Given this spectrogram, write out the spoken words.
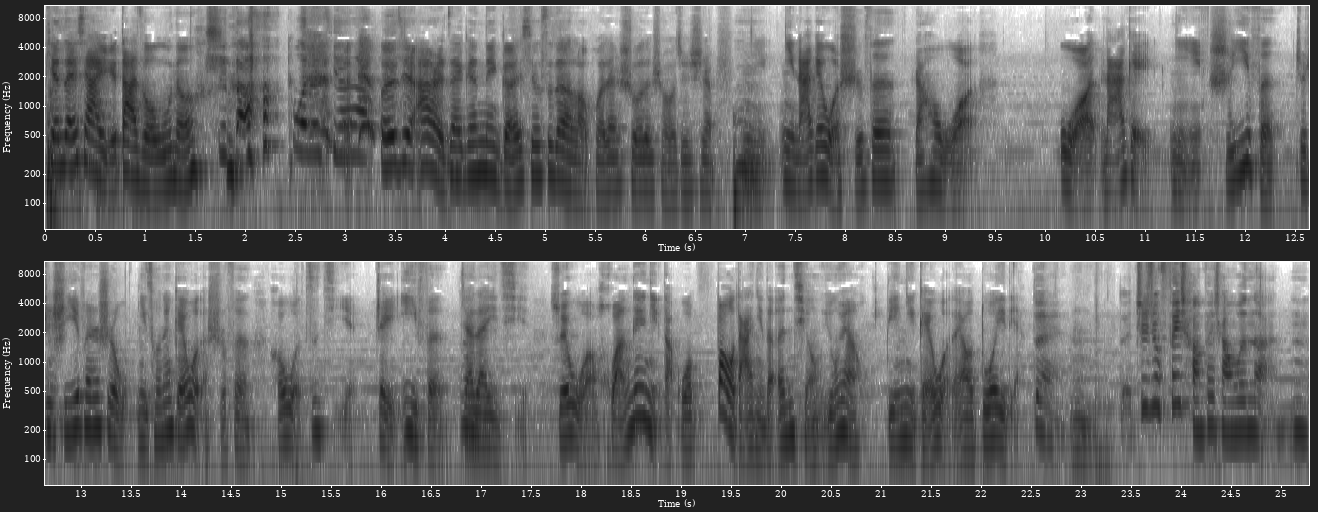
天在下雨，大佐无能。是的，我的天啊，我就记得阿尔在跟那个休斯的老婆在说的时候，就是嗯你你拿给我十分，然后我我拿给你十一分，就这十一分是你曾经给我的十分和我自己这一分加在一起，所以我还给你的，我报答你的恩情，永远比你给我的要多一点。对，嗯，对，这就非常非常温暖，嗯，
